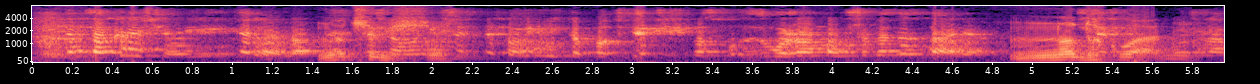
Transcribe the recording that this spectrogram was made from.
w tym zakresie i tyle. No. No, oczywiście. Zresztą wszyscy powinni to potwierdzić, bo złożą fałszywe zeznania. No, dokładnie. Można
